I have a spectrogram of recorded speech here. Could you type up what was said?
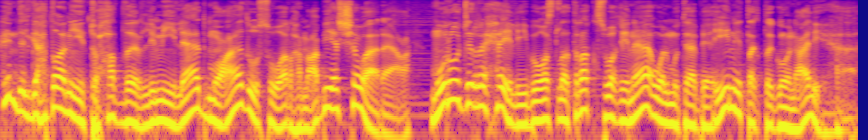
هند القحطاني تحضر لميلاد معاذ وصورها معبية الشوارع. مروج الرحيلي بوصلة رقص وغناء والمتابعين يطقطقون عليها.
